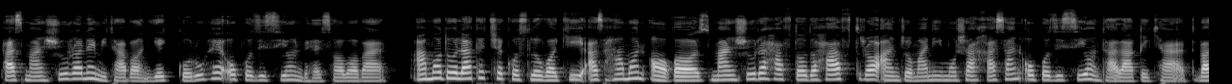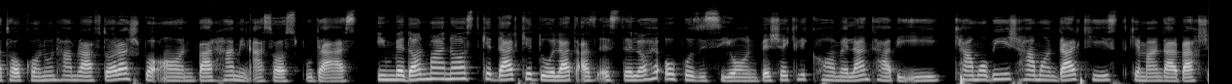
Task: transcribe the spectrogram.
پس منشور را نمی‌توان یک گروه اپوزیسیون به حساب آورد. اما دولت چکسلواکی از همان آغاز منشور 77 را انجمنی مشخصا اپوزیسیون تلقی کرد و تا کنون هم رفتارش با آن بر همین اساس بوده است. این بدان معناست که درک دولت از اصطلاح اپوزیسیون به شکلی کاملا طبیعی کم و بیش همان درکی است که من در بخش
